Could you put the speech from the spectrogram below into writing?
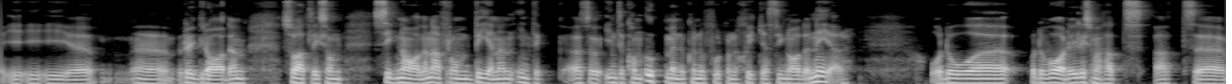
i, i, i uh, ryggraden så att liksom signalerna från benen inte, alltså, inte kom upp men du kunde fortfarande skicka signaler ner. Och då, och då var det ju liksom att, att uh,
